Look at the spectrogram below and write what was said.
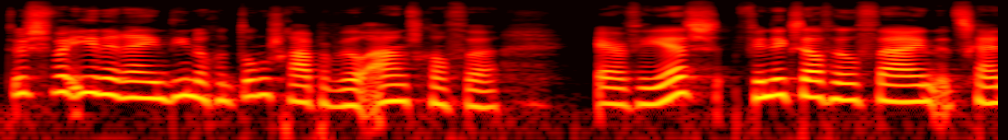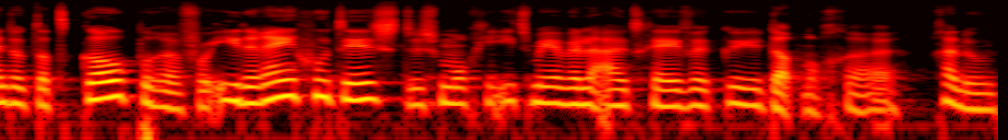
Dus voor iedereen die nog een tongschraper wil aanschaffen... RVS vind ik zelf heel fijn. Het schijnt ook dat koperen voor iedereen goed is. Dus mocht je iets meer willen uitgeven, kun je dat nog uh, gaan doen.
